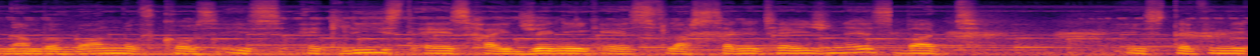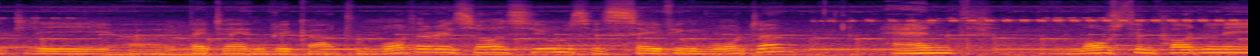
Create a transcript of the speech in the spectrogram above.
number one of course is at least as hygienic as flush sanitation is, but is definitely uh, better in regard to water resource use, is saving water, and most importantly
